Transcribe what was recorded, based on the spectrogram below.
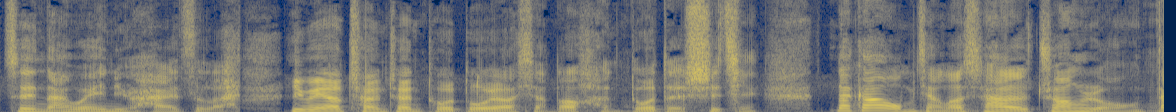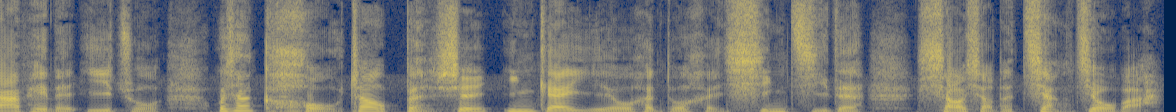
真难为女孩子了，因为要穿穿脱脱，要想到很多的事情。那刚刚我们讲到是她的妆容搭配的衣着，我想口罩本身应该也有很多很心机的小小的讲究吧。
